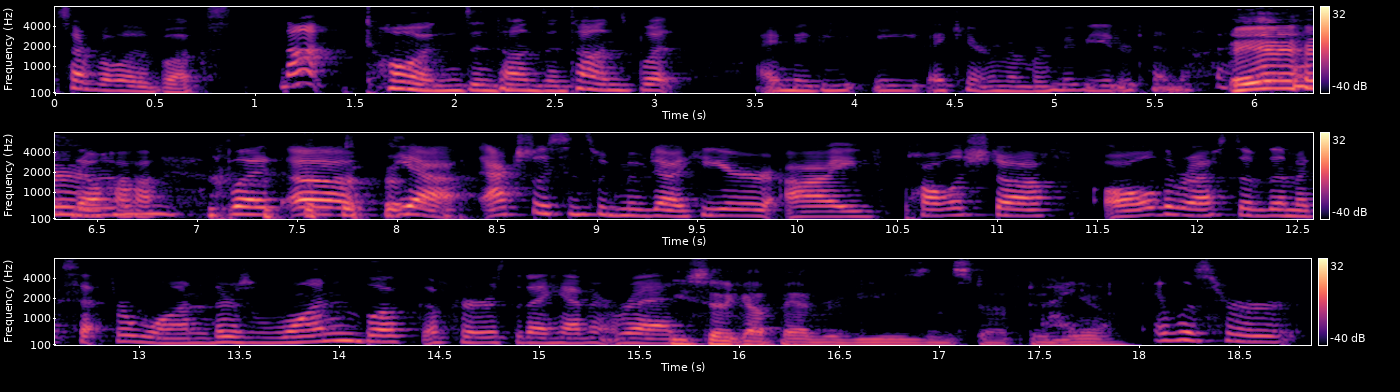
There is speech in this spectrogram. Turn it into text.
several other books. Not tons and tons and tons, but I maybe eight. I can't remember. Maybe eight or ten. No, haha. But uh yeah, actually since we moved out here, I've polished off all the rest of them except for one. There's one book of hers that I haven't read. You said it got bad reviews and stuff, didn't I- you? It was her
